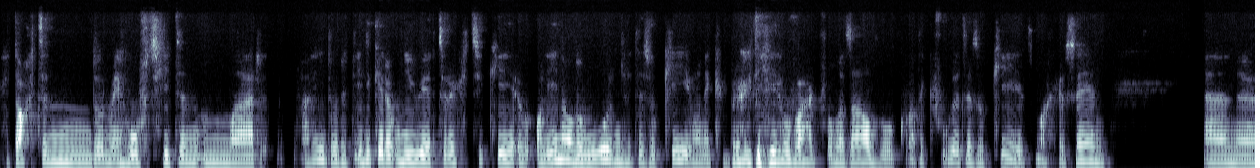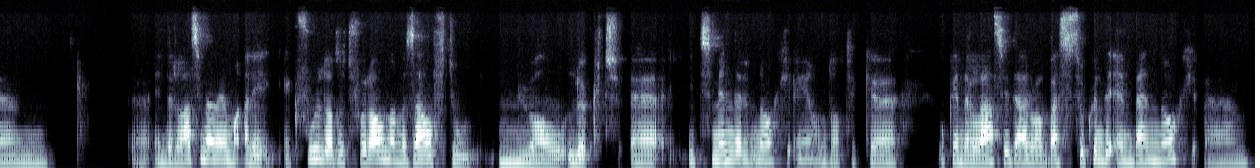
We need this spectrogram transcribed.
gedachten door mijn hoofd schieten, maar allee, door het iedere keer opnieuw weer terug te keren, alleen al de woorden, het is oké, want ik gebruik die heel vaak voor mezelf ook. Wat ik voel, het is oké, het mag er zijn. En um, uh, in de relatie met mijn man, ik voel dat het vooral naar mezelf toe nu al lukt. Iets minder nog, omdat ik ook in de relatie daar wel best zoekende in ben nog. Um,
